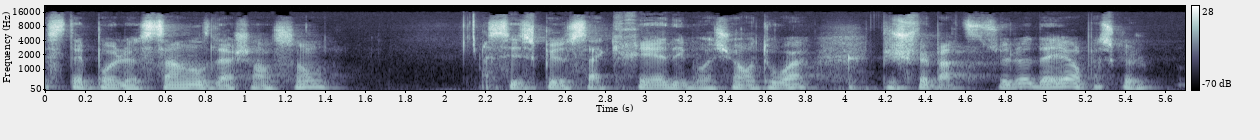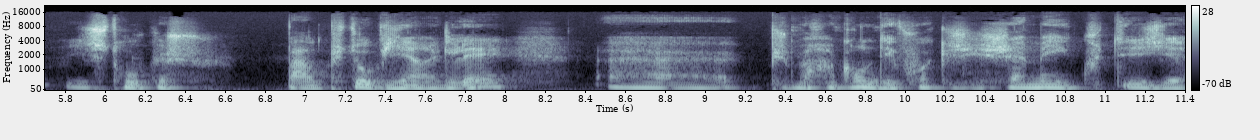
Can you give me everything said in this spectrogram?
c'était pas le sens de la chanson. C'est ce que ça créait d'émotion en toi. Puis je fais partie de ceux-là d'ailleurs parce que il se trouve que je parle plutôt bien anglais. Euh, puis je me rends compte des fois que j'ai jamais écouté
